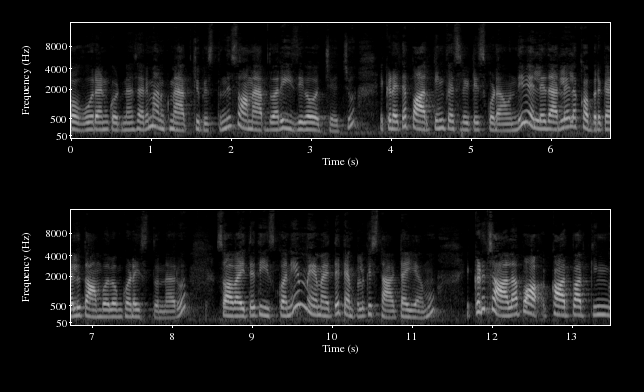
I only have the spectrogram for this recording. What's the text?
కొవ్వూరు అని కొట్టినా సరే మనకు మ్యాప్ చూపిస్తుంది. సో ఆ మ్యాప్ ద్వారా ఈజీగా వచ్చేయచ్చు. ఇక్కడైతే పార్కింగ్ ఫెసిలిటీస్ కూడా ఉంది. వెళ్ళే దారిలో ఇలా కొబ్బరికాయలు తాంబూలం కూడా ఇస్తున్నారు. సో అవైతే తీసుకొని మేమైతే టెంపుల్కి స్టార్ట్ అయ్యాము. ఇక్కడ చాలా పా- కార్ పార్కింగ్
